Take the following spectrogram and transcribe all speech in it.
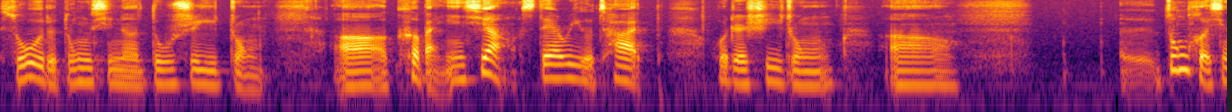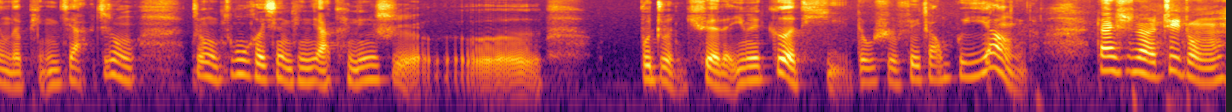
所有的东西呢都是一种啊刻板印象 （stereotype） 或者是一种啊。呃综合性的评价，这种这种综合性评价肯定是呃不准确的，因为个体都是非常不一样的。但是呢，这种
